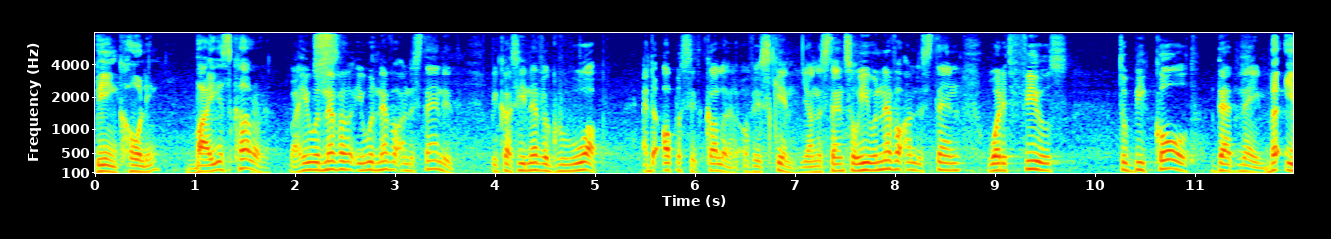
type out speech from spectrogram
being calling by his color. But he would never he would never understand it because he never grew up at the opposite color of his skin. You understand? So he would never understand what it feels to be called that name. But he,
